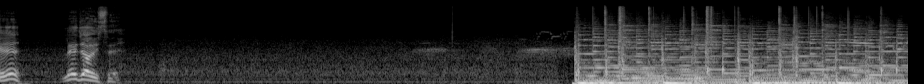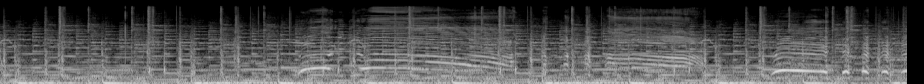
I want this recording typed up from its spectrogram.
के ले जाओ इसे। ए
